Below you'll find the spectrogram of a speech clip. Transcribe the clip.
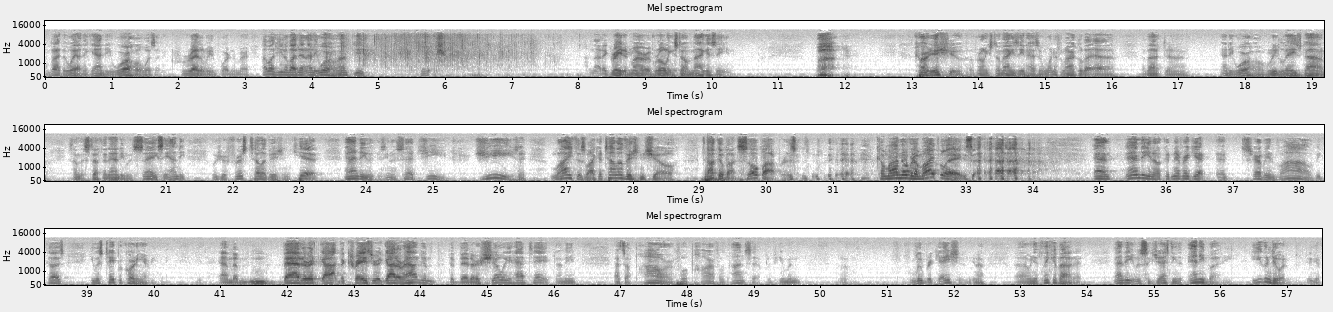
And by the way, I think Andy Warhol was an incredibly important American. How do you know about Andy Warhol, huh? Gee. I'm not a great admirer of Rolling Stone magazine, but current issue of Rolling Stone magazine has a wonderful article about, uh, about uh, Andy Warhol. Really lays down some of the stuff that Andy was saying. See, Andy was your first television kid. Andy you know, said, gee, gee, said, life is like a television show. Talk about soap operas. Come on over to my place. and Andy, you know, could never get uh, terribly involved because he was tape recording everything. And the badder it got, the crazier it got around him, the better show he had taped. I mean, that's a powerful, powerful concept of human you know, lubrication, you know, uh, when you think about it. Andy was suggesting that anybody, you can do it, you get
